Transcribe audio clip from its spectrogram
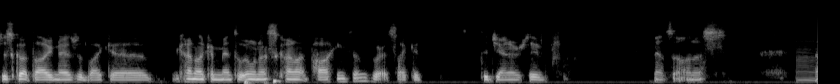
just got diagnosed with like a kind of like a mental illness, kind of like Parkinson's, where it's like a degenerative mental illness, Mm. um,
